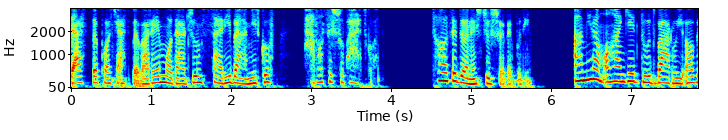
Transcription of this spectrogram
دست به پاکت ببره مادر جون سریع به امیر گفت حواسش رو پرت کن. تازه دانشجو شده بودیم. امیرم آهنگ دود بر روی آب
